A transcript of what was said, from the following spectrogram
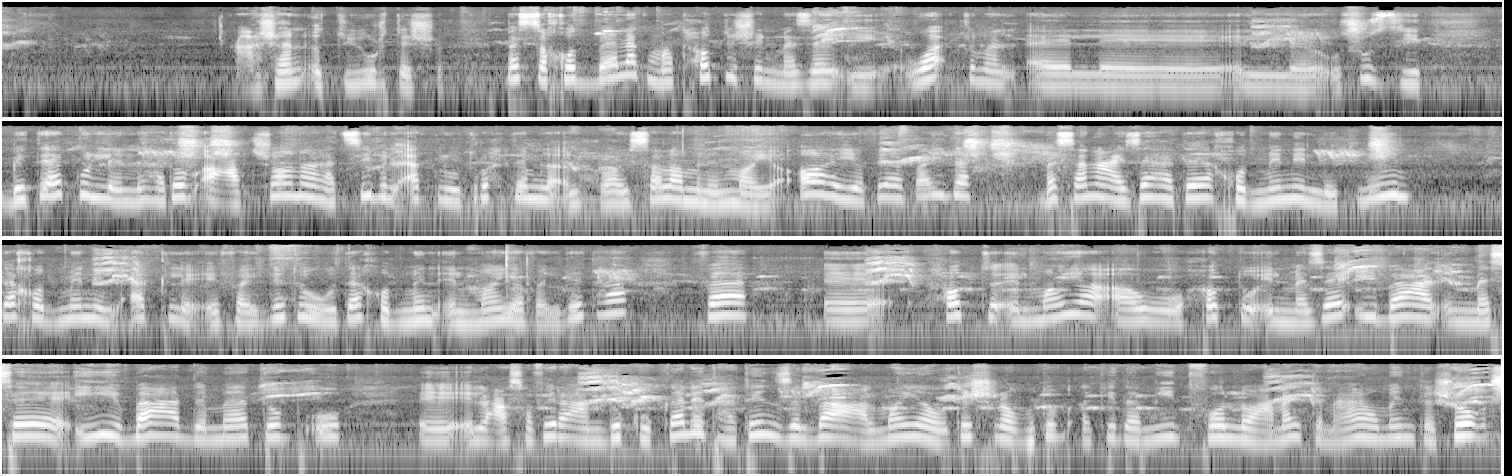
عشان الطيور تشرب. بس خد بالك ما تحطش المزاقي وقت ما ال- ال- الاسوس دي بتاكل لأن هتبقى عطشانة هتسيب الأكل وتروح تملأ الحويصله من المية. آه هي فيها فايدة بس أنا عايزاها تاخد من الاتنين تاخد من الأكل فايدته وتاخد من المية فايدتها. ف آه، حط المية أو حطوا المزاقي بعد المسائي بعد ما تبقوا آه، العصافير عندكم كلت. هتنزل بقى على المية وتشرب وتبقى كده 100 فل وعملت معاهم أنت شغل.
